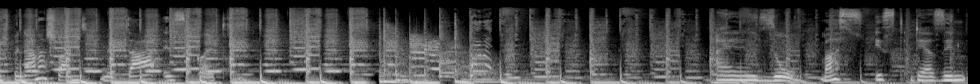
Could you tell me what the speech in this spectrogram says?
Ich bin Dana Schwand mit Da ist Gold drin. Also, was ist der Sinn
